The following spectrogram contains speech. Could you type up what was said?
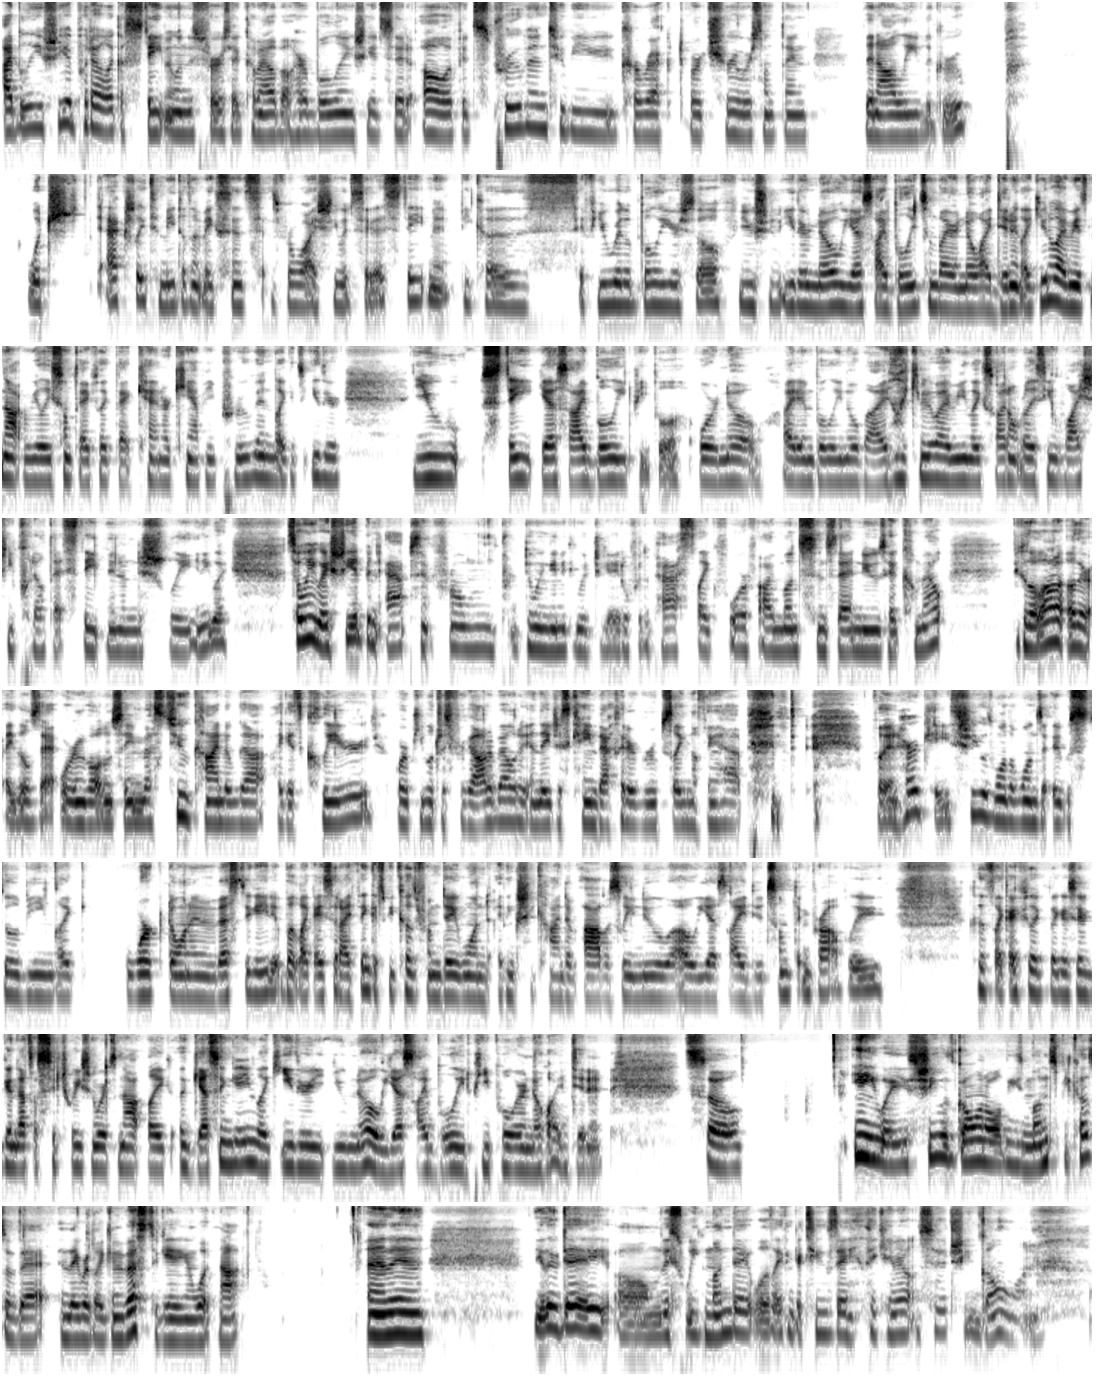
I believe she had put out like a statement when this first had come out about her bullying. She had said, "Oh, if it's proven to be correct or true or something, then I'll leave the group." Which actually to me doesn't make sense as for why she would say that statement because if you were the bully yourself, you should either know, yes, I bullied somebody or no, I didn't. Like, you know I mean? It's not really something I feel like that can or can't be proven. Like, it's either you state, yes, I bullied people, or no, I didn't bully nobody. Like, you know what I mean? Like, so I don't really see why she put out that statement initially anyway. So, anyway, she had been absent from doing anything with (G)I-DLE for the past like four or five months since that news had come out. Because a lot of other idols that were involved in the same mess too kind of got, I guess, cleared, or people just forgot about it and they just came back to their groups like nothing happened. but in her case, she was one of the ones that it was still being like worked on and investigated. But like I said, I think it's because from day one, I think she kind of obviously knew, oh yes, I did something probably. Because like I feel like, like I said again, that's a situation where it's not like a guessing game. Like either you know, yes, I bullied people, or no, I didn't. So, anyways, she was going all these months because of that, and they were like investigating and whatnot. And then the other day, um, this week Monday it was, I think, a Tuesday, they came out and said she's gone.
